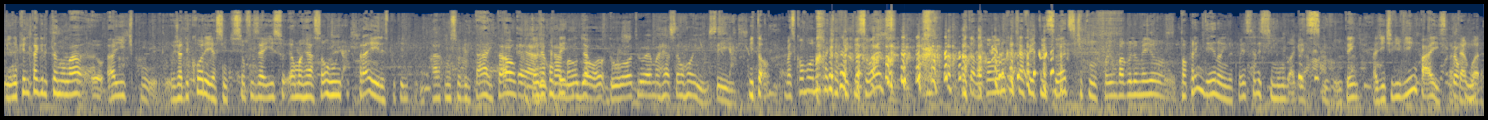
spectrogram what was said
E no que ele tá gritando lá, eu- aí, tipo, eu já decorei, assim, que se eu fizer isso é uma reação ruim pra eles, porque ele- o cara começou a gritar e tal. É, então eu já comprei. a mão já- do, do outro é uma reação ruim, sim. Então, mas como eu nunca tinha feito isso antes. então, mas como eu nunca tinha feito isso antes, tipo, foi um bagulho meio. tô aprendendo ainda, conhecendo esse mundo agressivo, entende? A gente vivia em paz até agora.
